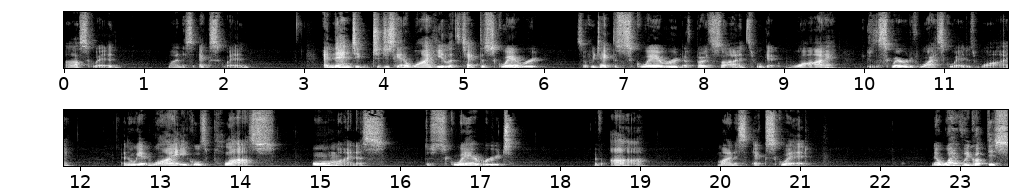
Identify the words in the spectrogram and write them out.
r squared minus x squared. And then to, to just get a y here, let's take the square root. So if we take the square root of both sides, we'll get y, because the square root of y squared is y. And then we get y equals plus or minus the square root of r minus x squared. Now why have we got this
